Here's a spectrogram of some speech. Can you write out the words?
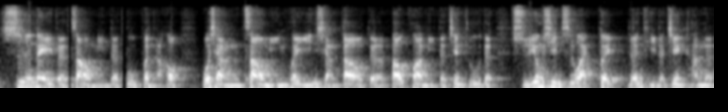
室内的照明的部分，然后我想照明会影响到的，包括你的建筑物的实用性之外，对人体的健康呢，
